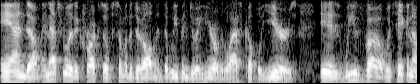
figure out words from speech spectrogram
And um, and that's really the crux of some of the development that we've been doing here over the last couple years. Is we've uh, we've taken a,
